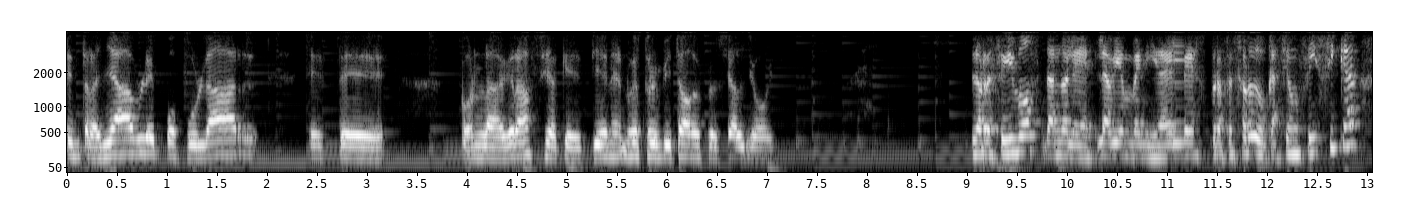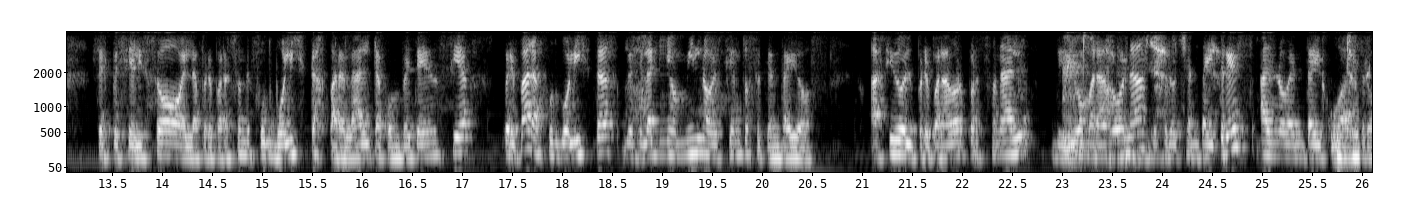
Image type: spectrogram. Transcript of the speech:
entrañable, popular, este, con la gracia que tiene nuestro invitado especial de hoy. Lo recibimos dándole la bienvenida. Él es profesor de educación física, se especializó en la preparación de futbolistas para la alta competencia prepara futbolistas desde el año 1972. Ha sido el preparador personal de Diego Maradona desde el 83 al 94.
